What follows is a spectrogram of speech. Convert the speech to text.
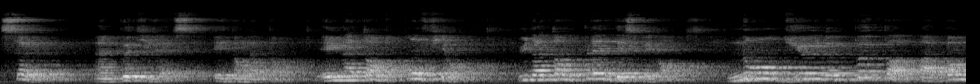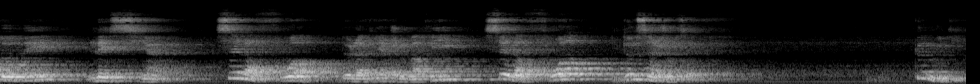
seul un petit reste est dans l'attente, et une attente confiante, une attente pleine d'espérance. Non, Dieu ne peut pas abandonner les siens. C'est la foi de la Vierge Marie, c'est la foi de Saint Joseph. Que nous dit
